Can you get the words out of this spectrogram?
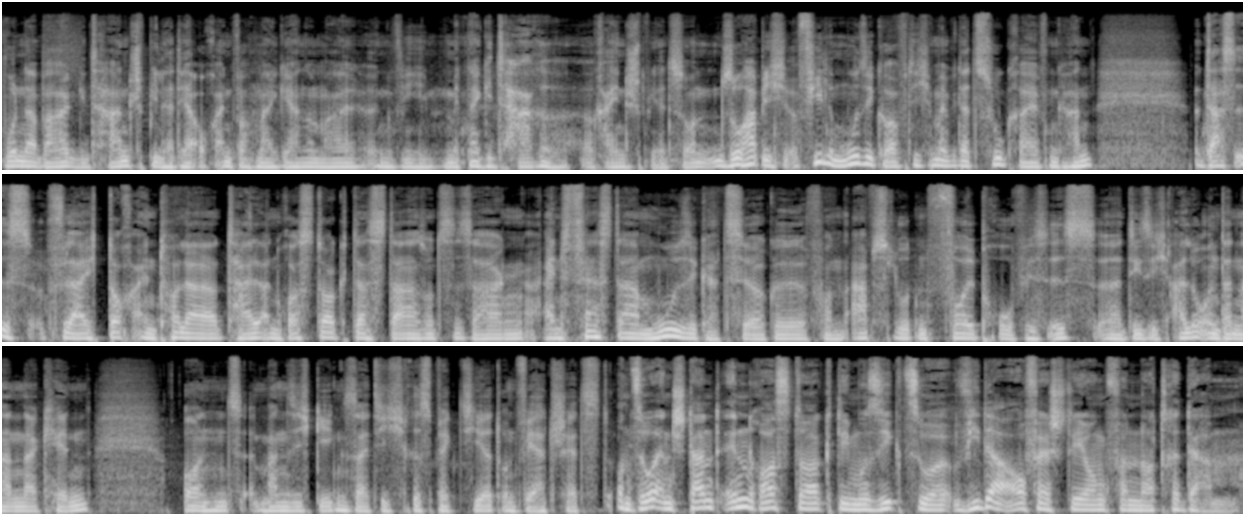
wunderbarer Gitarrenspieler, der auch einfach mal gerne mal irgendwie mit einer Gitarre reinspielt. So, und so habe ich viele Musiker, auf die ich immer wieder zugreifen kann. Das ist vielleicht doch ein toller Teil an Rostock, dass da sozusagen ein fester Musikerzirkel von absoluten Vollprofis ist, äh, die sich alle untereinander kennen und man sich gegenseitig respektiert und wertschätzt. Und so entstand in Rostock die Musik zur Wiederauferstehung von Notre Dame.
